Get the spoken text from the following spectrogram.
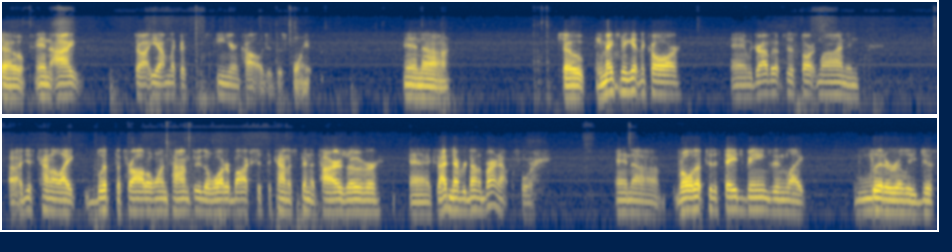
so and I, so I, yeah, I'm like a senior in college at this point, and uh, so he makes me get in the car, and we drive it up to the starting line, and uh, I just kind of like blip the throttle one time through the water box just to kind of spin the tires over, and because I'd never done a burnout before, and uh, rolled up to the stage beams and like literally just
